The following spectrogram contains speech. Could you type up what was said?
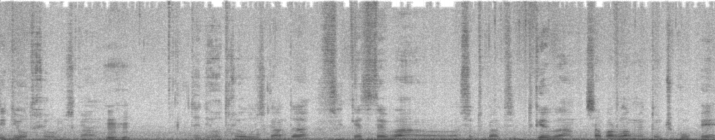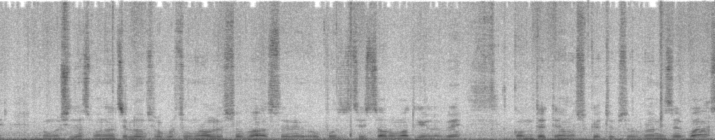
დიდი 4-ეულისგან. აჰა. დიდი 4-ეულისგან და კეთდება, ასე ვთქვათ, დგება საპარლამენტო ჯგუფი, რომელშიც მონაწილეობს როგორც უმრავლესობა, ასევე ოპოზიციის წარმომადგენლები. კომიტეტი ამას უკეთებს ორგანიზებას,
